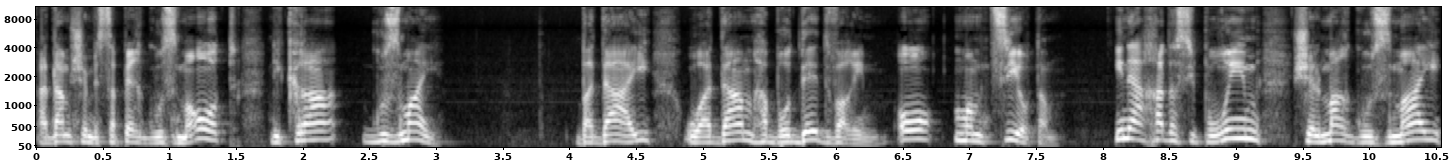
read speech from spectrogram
אדם שמספר גוזמאות נקרא גוזמאי. בדאי הוא אדם הבודד דברים או ממציא אותם. הנה אחד הסיפורים של מר גוזמאי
